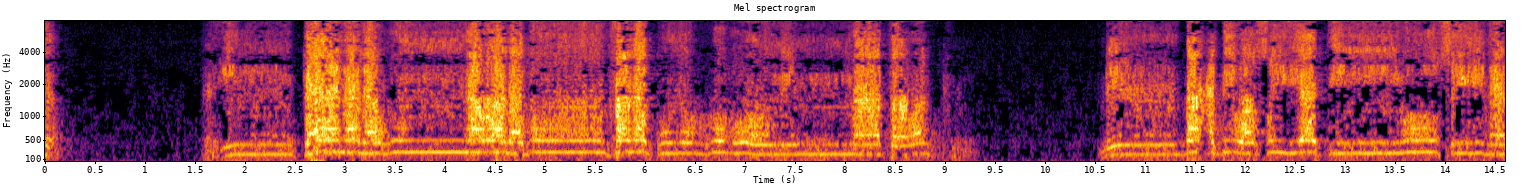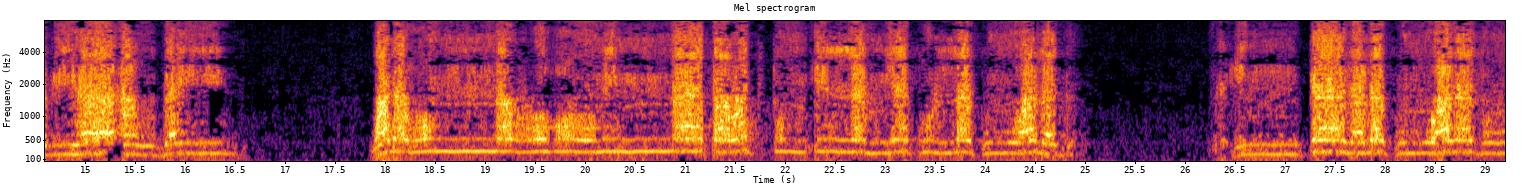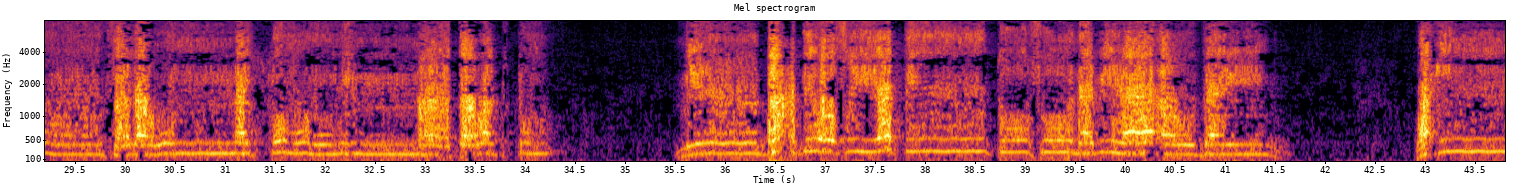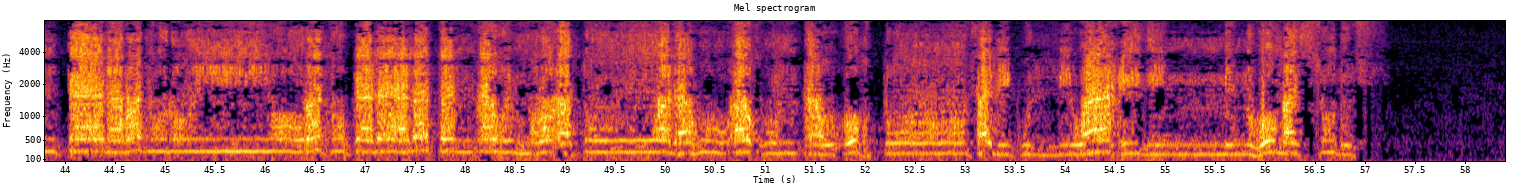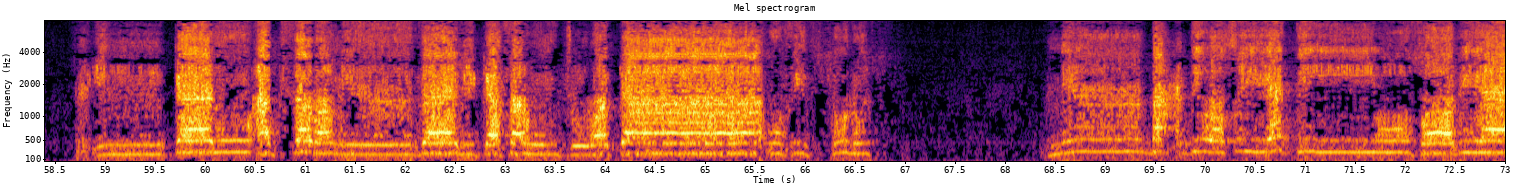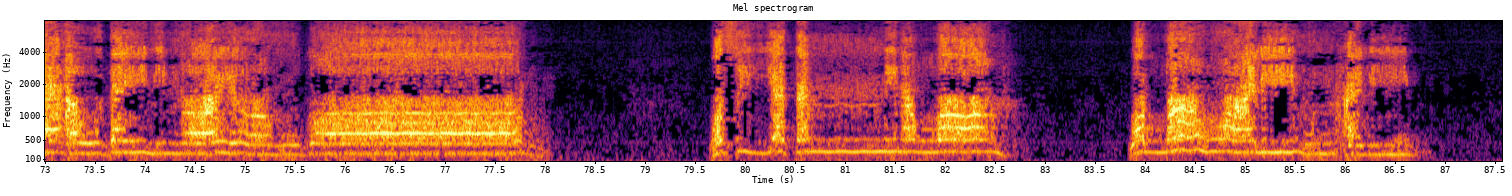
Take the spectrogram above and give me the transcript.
الولد فإن كان لهن ولد فلكم الربع مما ترك من بعد وصية يوصين بها أو دين ولهن الربع مما تركتم إن لم يكن لكم ولد فلهن الثمن مما تركتم من بعد وصية توصون بها أو دين وإن كان رجل يورث كلالة أو امرأة وله أخ أو أخت فلكل واحد منهما السدس فإن أكثر من ذلك فهم شركاء في الثلث من بعد وصية يوصى بها أو دين غير مضار. وصية من الله والله عليم حليم.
